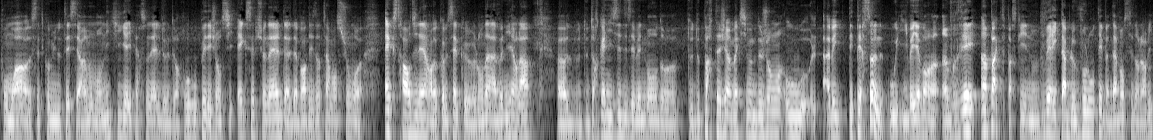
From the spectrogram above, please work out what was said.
pour moi, cette communauté, c'est vraiment mon ikigai personnel de, regrouper des gens aussi exceptionnels, d'avoir des interventions extraordinaires comme celles que l'on a à venir là, d'organiser des événements, de, partager un maximum de gens ou avec des personnes où il va y avoir un, vrai impact parce qu'il y a une véritable volonté bah, d'avancer dans leur vie.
